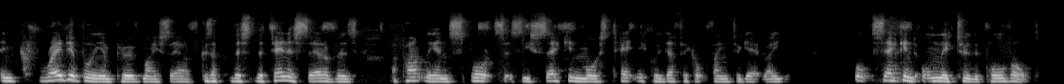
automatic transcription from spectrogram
incredibly improved my serve because this the tennis serve is apparently in sports it's the second most technically difficult thing to get right second only to the pole vault.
